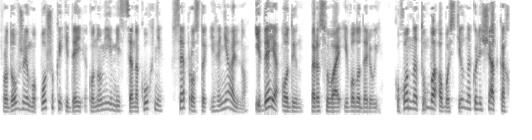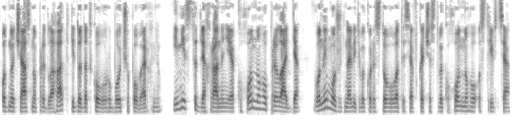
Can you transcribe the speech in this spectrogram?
Продовжуємо пошуки ідей економії місця на кухні. Все просто і геніально. Ідея 1. Пересувай і володарюй. Кухонна тумба або стіл на коліщатках одночасно предлагати додаткову робочу поверхню, і місце для хранення кухонного приладдя. Вони можуть навіть використовуватися в качестві кухонного острівця,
